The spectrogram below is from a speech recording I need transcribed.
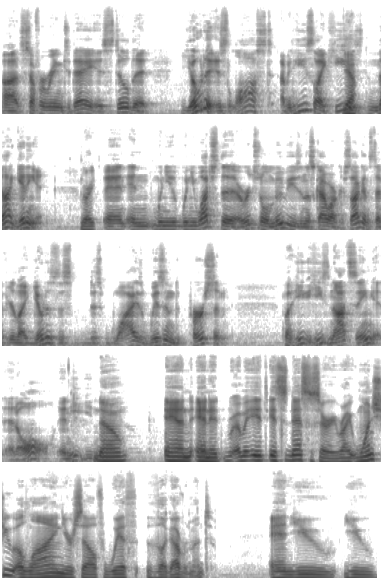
uh, stuff we're reading today is still that Yoda is lost. I mean, he's like he Yeah. is not getting it. Right. And and when you when you watch the original movies and the Skywalker saga and stuff, you're like Yoda's this this wise, wizened person, but he he's not seeing it at all. And he No. And and it, I mean, it it's necessary, right? Once you align yourself with the government and you you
